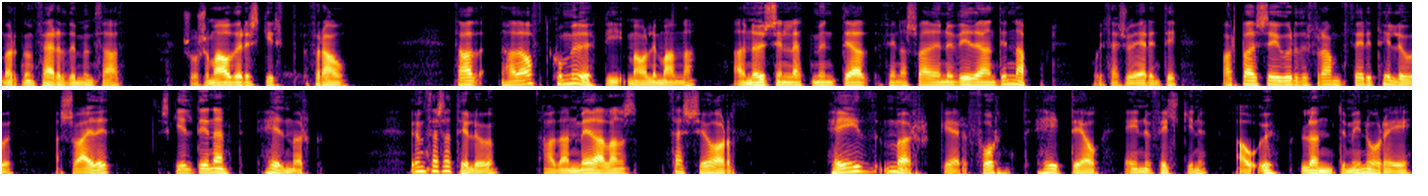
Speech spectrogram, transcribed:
mörgum ferðum um það, svo sem áður er skýrt frá. Það hafði oft komið upp í máli manna að nöðsynlegt myndi að finna svæðinu viðeandi nafn og í þessu erindi varpaði Sigurður fram þeirri tilögu að svæðið skildi nefnt heiðmörk. Um þessa tilögu hafði hann meðalans þessi orð. Heiðmörk er fornt heiti á einu fylkinu á upp löndum í Noregi.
